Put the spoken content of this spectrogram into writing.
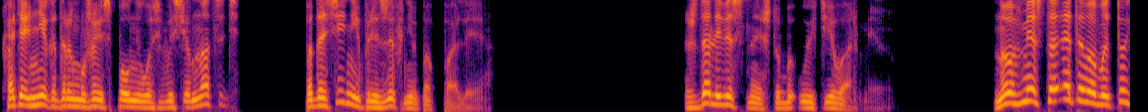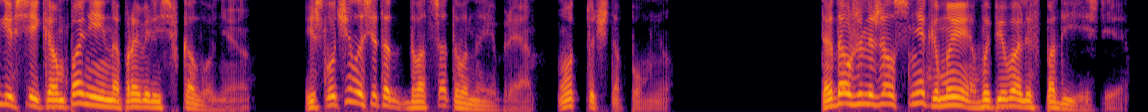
Хотя некоторым уже исполнилось восемнадцать, под осенний призыв не попали. Ждали весны, чтобы уйти в армию. Но вместо этого в итоге всей компанией направились в колонию. И случилось это 20 ноября. Вот точно помню. Тогда уже лежал снег, и мы выпивали в подъезде.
